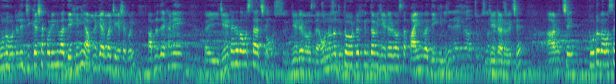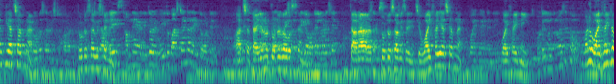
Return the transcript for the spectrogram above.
কোনো হোটেলে জিজ্ঞাসা করিনি বা দেখিনি আপনাকে একবার জিজ্ঞাসা করি। আপনাদের এখানে এই জেনারেটারের ব্যবস্থা আছে। জেনারেটারের ব্যবস্থা অন্যান্য দুটো হোটেল কিন্তু আমি জেনারেটারের ব্যবস্থা পাইনি বা দেখিনি। জেনারেটর রয়েছে। আর হচ্ছে টোটো ব্যবস্থা কি আছে আপনার? টোটো সার্ভিসটা নেই। সামনে এই তো এই তো বাস স্ট্যান্ড আর এই তো হোটেল আচ্ছা, তাই জন্য টোটোর ব্যবস্থা নেই। হোটেল রয়েছে। তারা টোটো সার্ভিসে দিচ্ছে। ওয়াইফাই আছে আপনার? ওয়াইফাই নেই। মানে ওয়াইফাইটা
